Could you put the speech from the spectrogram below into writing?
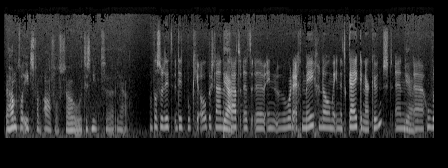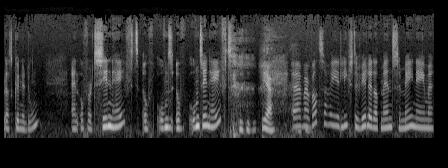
er hangt wel iets van af of zo. Het is niet, uh, ja... Want als we dit, dit boekje openslaan, dan Ja. gaat het, eh, in, we worden echt meegenomen in het kijken naar kunst. En Ja. eh, hoe we dat kunnen doen. En of het zin heeft, of, of onzin heeft. Ja, Eh, maar wat zou je het liefste willen dat mensen meenemen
